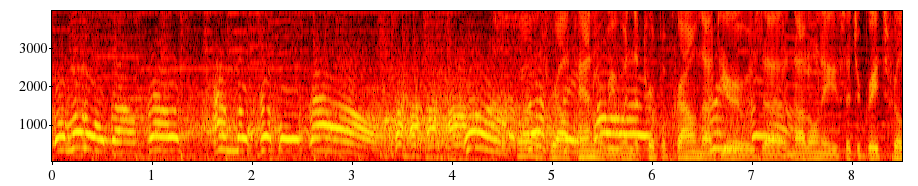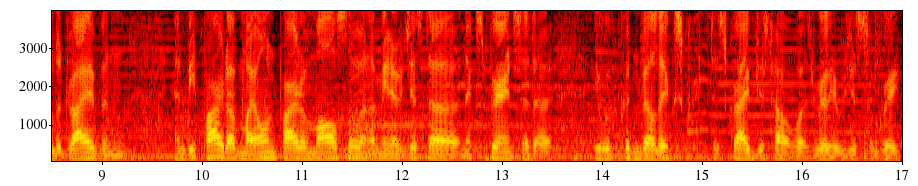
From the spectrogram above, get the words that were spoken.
the Little Brown Trout and the Triple Crown. Well, as Ralph Hanover we win the Triple Crown that year, it was uh, not only such a great thrill to drive and and be part of, my own part of them also, and I mean, it was just uh, an experience that uh, you couldn't be able to describe just how it was, really. It was just so great.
